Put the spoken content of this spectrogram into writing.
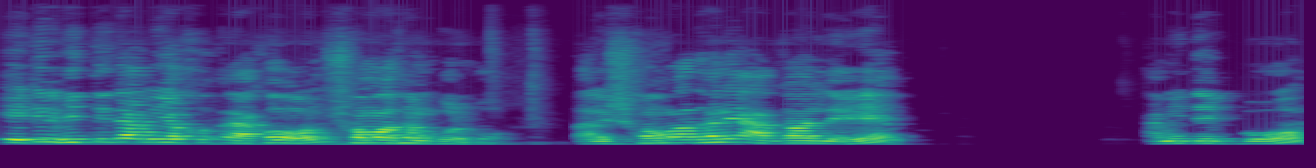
এটির ভিত্তিতে আমি এখ- এখন সমাধান করব। তাহলে সমাধানে আগালে আমি দেখব,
